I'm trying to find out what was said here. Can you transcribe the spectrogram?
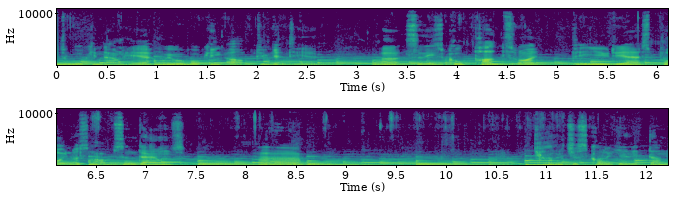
Prior to walking down here, we were walking up to get to here. Uh, so these are called PUDs, right? P-U-D-S, pointless ups and downs. Uh, kind of just got to get it done,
